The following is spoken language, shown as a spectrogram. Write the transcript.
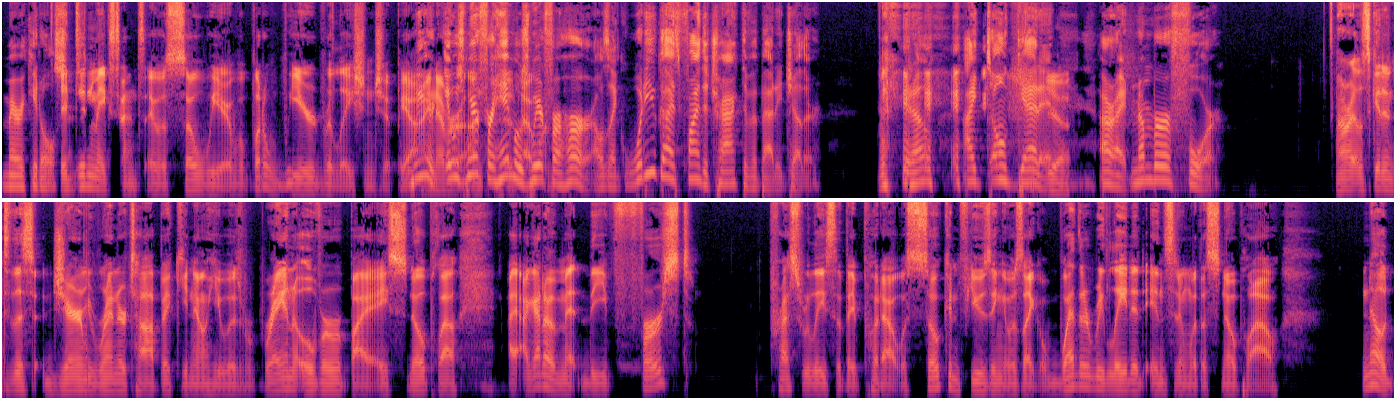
Mary Kate Olsen. It didn't make sense. It was so weird. What a weird relationship. Yeah, weird. it was weird for him. It was weird one. for her. I was like, what do you guys find attractive about each other? You know, I don't get it. Yeah. All right, number four. All right, let's get into this Jeremy Renner topic. You know, he was ran over by a snowplow. I, I got to admit, the first press release that they put out was so confusing. It was like weather related incident with a snowplow. No,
